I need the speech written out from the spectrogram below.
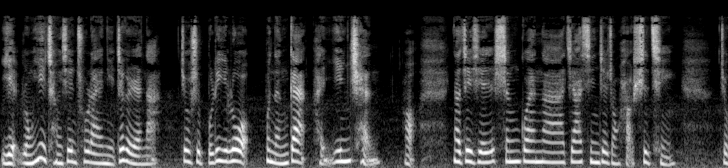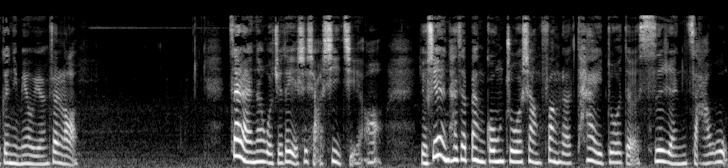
也容易呈现出来你这个人呐，就是不利落、不能干、很阴沉。好，那这些升官啊、加薪这种好事情，就跟你没有缘分喽。再来呢，我觉得也是小细节哦。有些人他在办公桌上放了太多的私人杂物，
